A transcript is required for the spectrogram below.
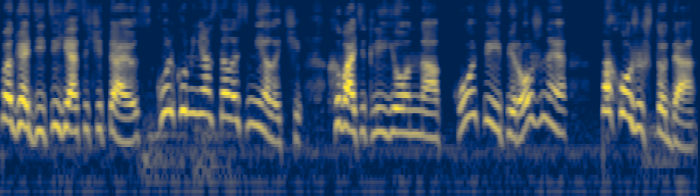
Погодите, я сочетаю. Сколько у меня осталось мелочи? Хватит ли ее на кофе и пирожное? Похоже, что да.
